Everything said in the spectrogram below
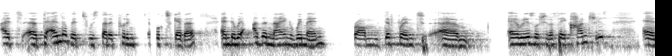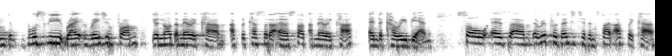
at, at the end of it, we started putting a book together and there were other nine women from different, um, areas or should I say countries and mostly ranging from your North America, Africa, uh, South America and the Caribbean. So as um, a representative in South Africa,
